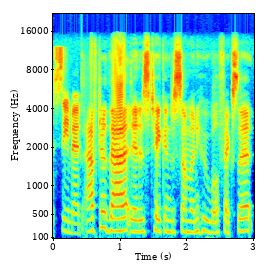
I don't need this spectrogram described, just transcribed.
semen. After that, it is taken to someone who will fix it.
